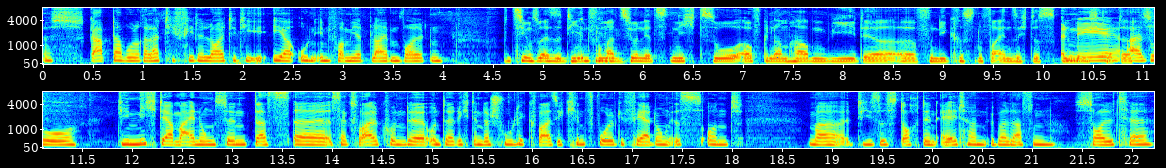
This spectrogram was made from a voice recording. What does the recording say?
es gab da wohl relativ viele Leute, die eher uninformiert bleiben wollten. Beziehungsweise die Information jetzt nicht so aufgenommen haben, wie der äh, Fundi-Christenverein sich das gewünscht Nee, hätte. also die nicht der Meinung sind, dass äh, Sexualkundeunterricht in der Schule quasi Kindswohlgefährdung ist und man dieses doch den Eltern überlassen sollte,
